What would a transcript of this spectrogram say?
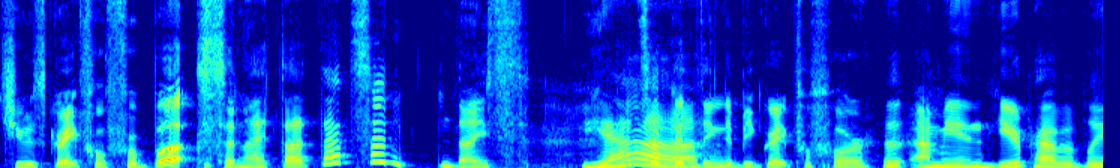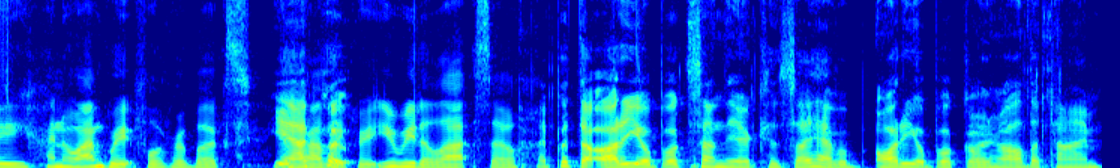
she was grateful for books, and I thought that's a nice, yeah, that's a good thing to be grateful for. Uh, I mean, you're probably. I know I'm grateful for books. You're Yeah, I probably put- great. You read a lot, so. I put the audio books on there because I have an audio book going all the time.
